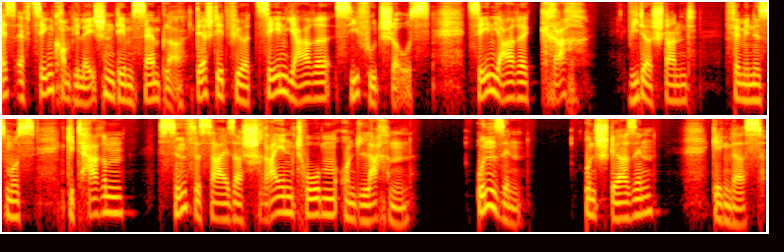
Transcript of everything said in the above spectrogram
SF10 Compilation, dem Sampler. Der steht für 10 Jahre Seafood Shows. 10 Jahre Krach, Widerstand, Feminismus, Gitarren, Synthesizer, Schreien, Toben und Lachen. Unsinn und Störsinn gegen das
